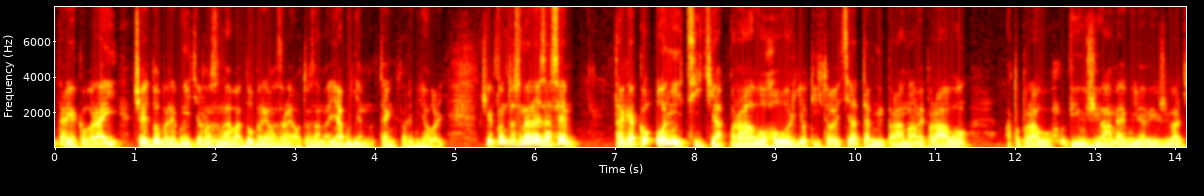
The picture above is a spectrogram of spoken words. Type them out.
tak ako v raji, čo je dobré, budete roznávať dobrého zlého. To znamená, ja budem ten, ktorý bude hovoriť. Čiže v tomto smere zase tak ako oni cítia právo hovoriť o týchto veciach, tak my práve máme právo a to právo využívame, aj budeme využívať,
